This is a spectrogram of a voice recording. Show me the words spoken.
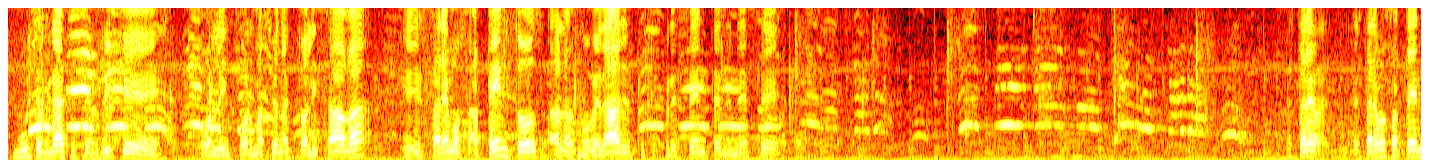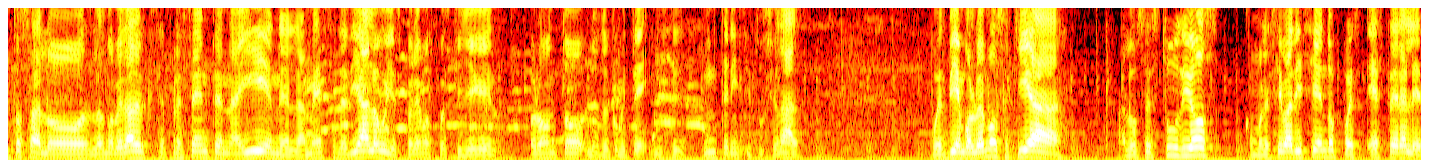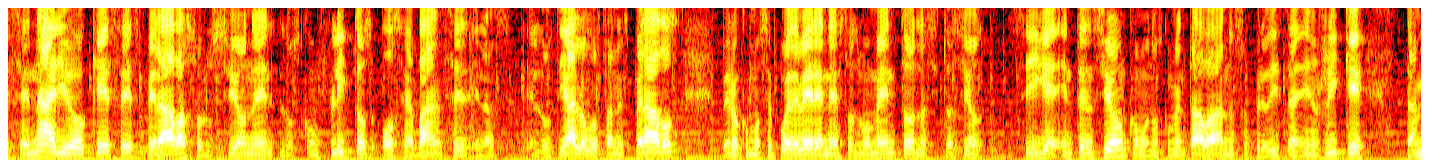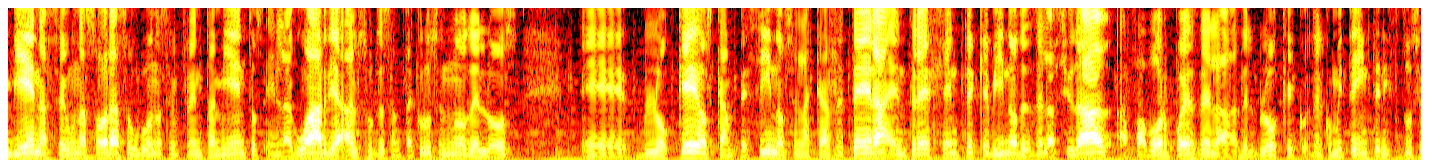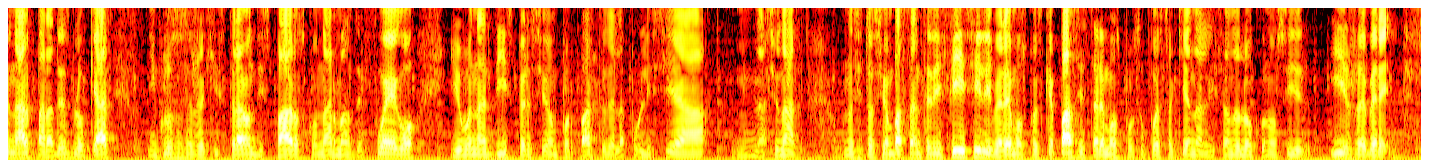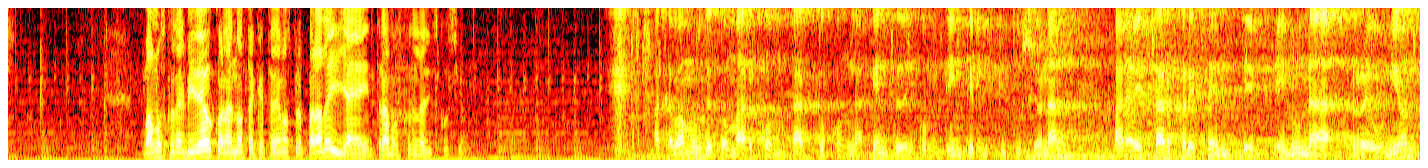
Muchas gracias Enrique por la información actualizada. Eh, estaremos atentos a las novedades que se presenten en ese estaremos atentos a las novedades que se presenten ahí en la mesa de diálogo y esperemos pues que lleguen pronto los del Comité Interinstitucional. Pues bien, volvemos aquí a, a los estudios. Como les iba diciendo, pues este era el escenario que se esperaba solucionen los conflictos o se avancen en, en los diálogos tan esperados, pero como se puede ver en estos momentos, la situación sigue en tensión, como nos comentaba nuestro periodista Enrique, también hace unas horas hubo unos enfrentamientos en La Guardia, al sur de Santa Cruz, en uno de los eh, bloqueos campesinos en la carretera entre gente que vino desde la ciudad a favor pues del bloque del comité interinstitucional para desbloquear. Incluso se registraron disparos con armas de fuego y hubo una dispersión por parte de la Policía Nacional. Una situación bastante difícil y veremos pues qué pasa y estaremos por supuesto aquí analizándolo con los irreverentes. Vamos con el video, con la nota que tenemos preparada y ya entramos con la discusión. Acabamos de tomar contacto con la gente del Comité Interinstitucional para estar presentes en una reunión,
